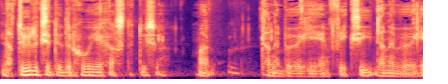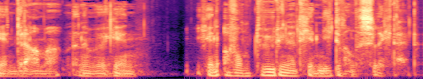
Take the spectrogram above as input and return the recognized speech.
Natuurlijk zitten er goede gasten tussen. Maar dan hebben we geen fictie, dan hebben we geen drama, dan hebben we geen, geen avontuur in het genieten van de slechtheid.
